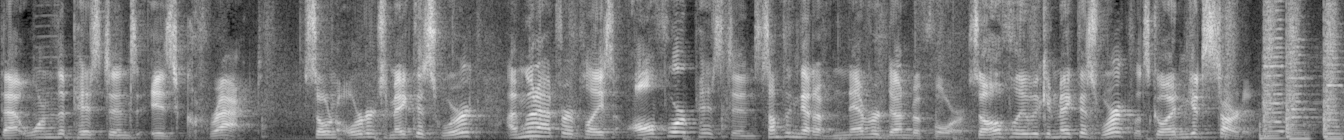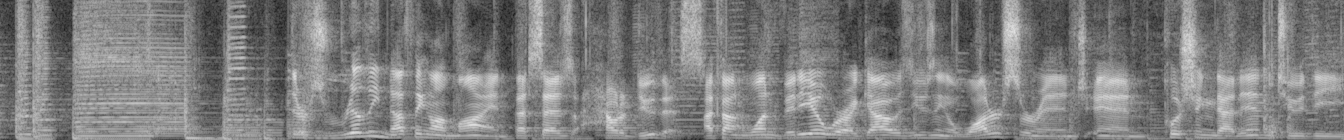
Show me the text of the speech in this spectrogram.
that one of the pistons is cracked. So in order to make this work, I'm gonna have to replace all four pistons, something that I've never done before. So hopefully we can make this work. Let's go ahead and get started. There's really nothing online that says how to do this. I found one video where a guy was using a water syringe and pushing that into the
